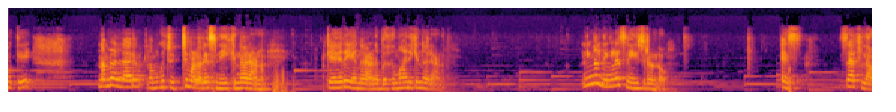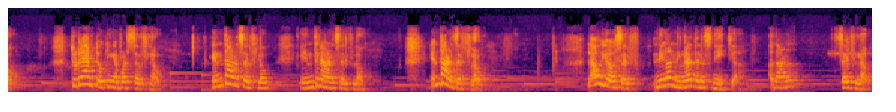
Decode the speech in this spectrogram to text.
okay നമ്മളെല്ലാവരും നമുക്ക് ചുറ്റുമുള്ളവരെ സ്നേഹിക്കുന്നവരാണ് കെയർ ചെയ്യുന്നവരാണ് ബഹുമാനിക്കുന്നവരാണ്. നിങ്ങൾ നിങ്ങളെ സ്നേഹിച്ചിട്ടുണ്ടോ? Yes self love today I'm talking about self love എന്താണ് സെൽഫ് ലവ് എന്തിനാണ് സെൽഫ് ലവ് എന്താണ് സെൽഫ് ലവ് ലവ് യുവർ സെൽഫ് നിങ്ങൾ നിങ്ങളെ തന്നെ സ്നേഹിക്കുക. അതാണ് സെൽഫ് ലവ്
